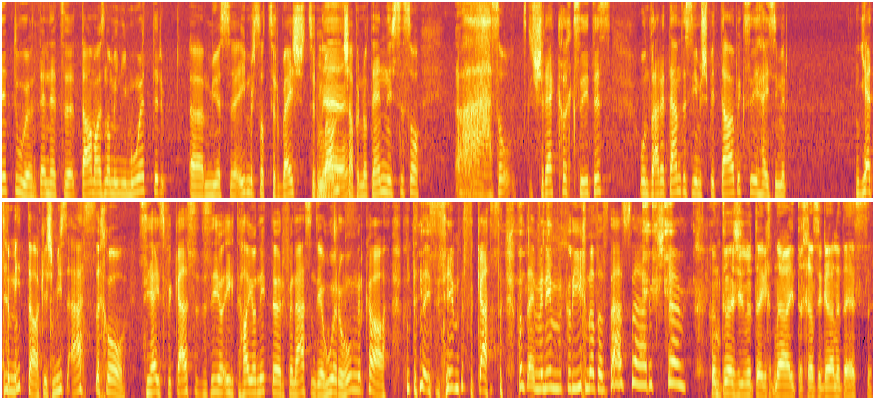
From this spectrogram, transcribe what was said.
rein tun. Und dann hat äh, damals noch meine Mutter äh, müssen immer so zur, weißt, zur. Mansch, aber noch dann ist es so, ah, so schrecklich gewesen, das. Und währenddem, dass ich im Spital war, haben sie mir jeden Mittag ist mein Essen gekommen. Sie haben es vergessen, dass ich, ich ja nicht dürfen essen und ich hatte Hunger. Gehabt. Und dann haben sie es immer vergessen und haben mir immer gleich noch das Essen hergestellt. Und du hast immer gedacht, nein, das kann sie gar nicht essen.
